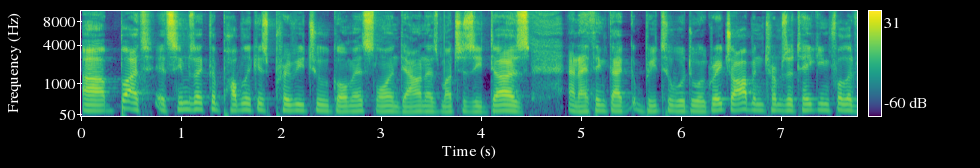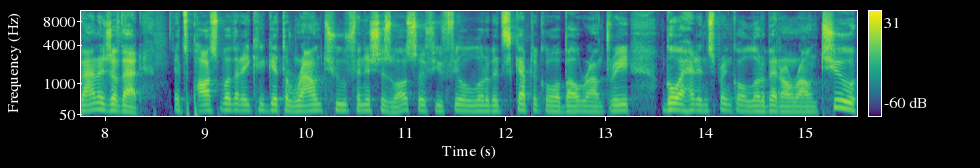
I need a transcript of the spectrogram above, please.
Uh, but it seems like the public is privy to Gomis slowing down as much as he does. And I think that Brito will do a great job in terms of taking full advantage of that. It's possible that he could get the round two finish as well. So if you feel a little bit skeptical about round three, go ahead and sprinkle a little bit on round two.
